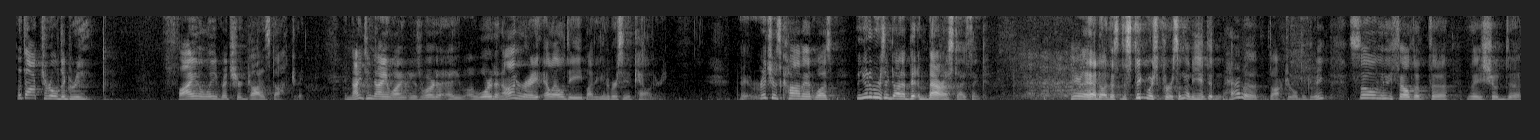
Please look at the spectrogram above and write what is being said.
The doctoral degree. Finally, Richard got his doctorate. In 1991, he was awarded, an honorary LLD by the University of Calgary. Richard's comment was the university got a bit embarrassed, I think. Here they had this distinguished person, and he didn't have a doctoral degree, so he felt that uh, they should uh,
